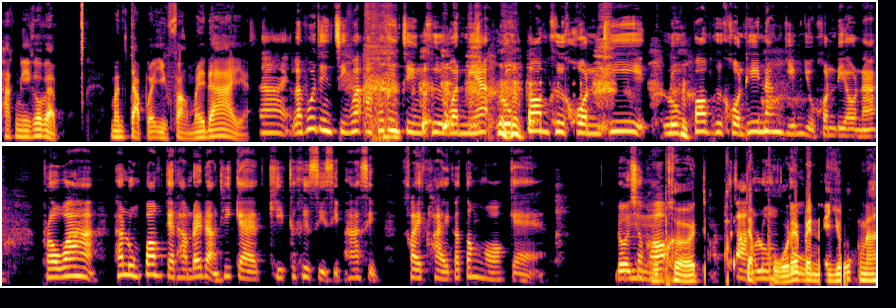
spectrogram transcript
พรรคนี้ก็แบบมันจับกับอีกฝั่งไม่ได้อะใช่แล้วพูดจริง ๆ ว่าเอาก็จริง ๆ คือวันเนี้ยลุงป้อมคือคนที่ลุงป้อมคือคนที่นั่งยิ้มอยู่คนเดียวนะ เพราะว่าถ้าลุงป้อมแกทำได้ดังที่แกคิดก็คือสี่สิบห้าสิบใคร ๆ ก็ต้องงอแก โดยเฉพาะเผลอๆจับฝั่งจับลุงผูได้ตู่เป็นนายกนะ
